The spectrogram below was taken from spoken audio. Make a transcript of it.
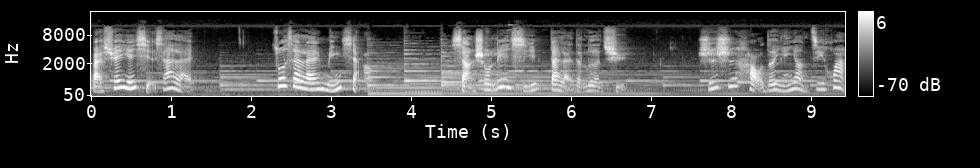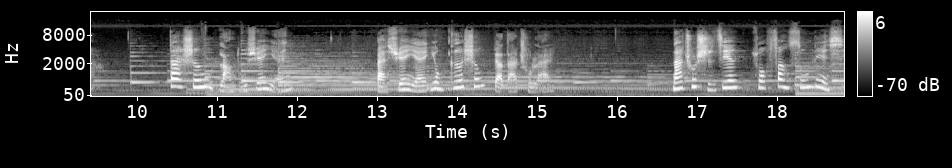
把宣言写下来，坐下来冥想，享受练习带来的乐趣，实施好的营养计划，大声朗读宣言，把宣言用歌声表达出来，拿出时间做放松练习。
